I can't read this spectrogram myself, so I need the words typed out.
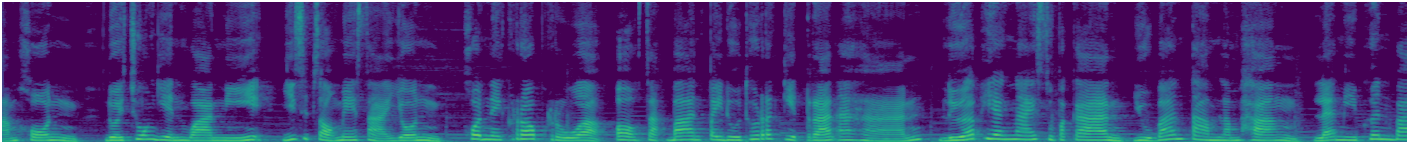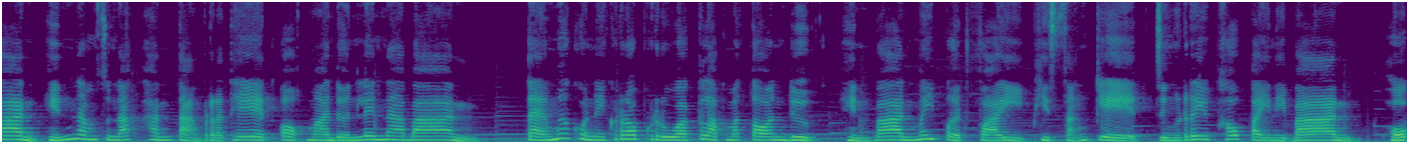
3 คน โดยช่วงเย็นวานนี้ 22 เมษายน คนในครอบครัวออกจากบ้านไปดูธุรกิจร้านอาหาร เหลือเพียงนายสุปการอยู่บ้านตามลำพัง และมีเพื่อนบ้านเห็นนำสุนัขพันธุ์ต่างประเทศออกมาเดินเล่นหน้าบ้านแต่เมื่อคนในครอบครัวกลับมาตอนดึก เห็นบ้านไม่เปิดไฟ ผิดสังเกตจึงรีบเข้าไปในบ้านพบ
